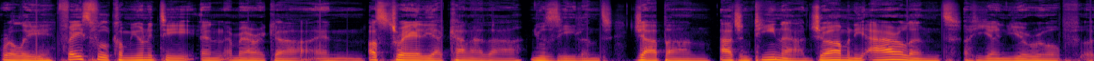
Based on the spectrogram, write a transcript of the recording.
really faithful community in America, in Australia, Canada, New Zealand, Japan, Argentina, Germany, Ireland, uh, here in Europe, uh,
